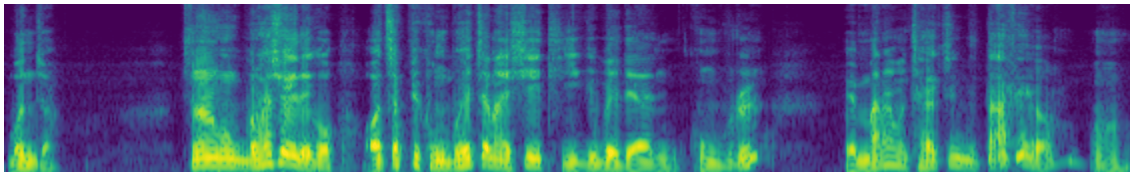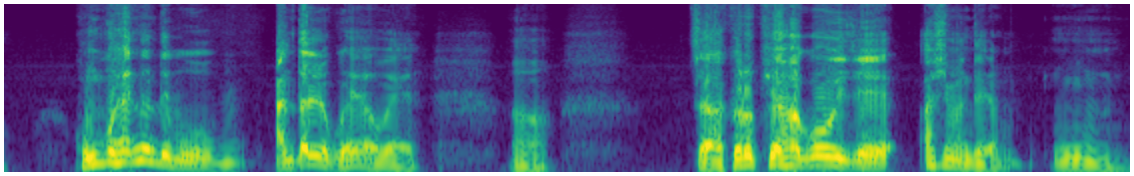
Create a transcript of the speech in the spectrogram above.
먼저. 준하는 공부를 하셔야 되고, 어차피 공부했잖아요. CAT 2급에 대한 공부를. 웬만하면 자격증도 따세요. 어. 공부했는데 뭐, 안 따려고 해요, 왜. 어. 자, 그렇게 하고 이제 하시면 돼요. 음.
